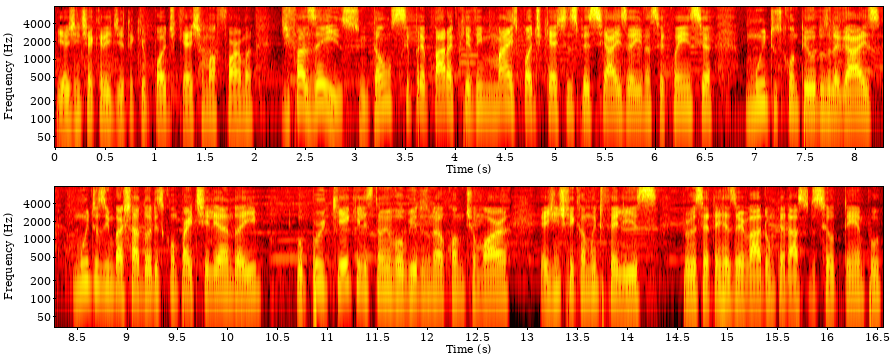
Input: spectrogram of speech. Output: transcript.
e a gente acredita que o podcast é uma forma de fazer isso. Então se prepara que vem mais podcasts especiais aí na sequência, muitos conteúdos legais, muitos embaixadores compartilhando aí o porquê que eles estão envolvidos no Welcome to More. E a gente fica muito feliz por você ter reservado um pedaço do seu tempo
